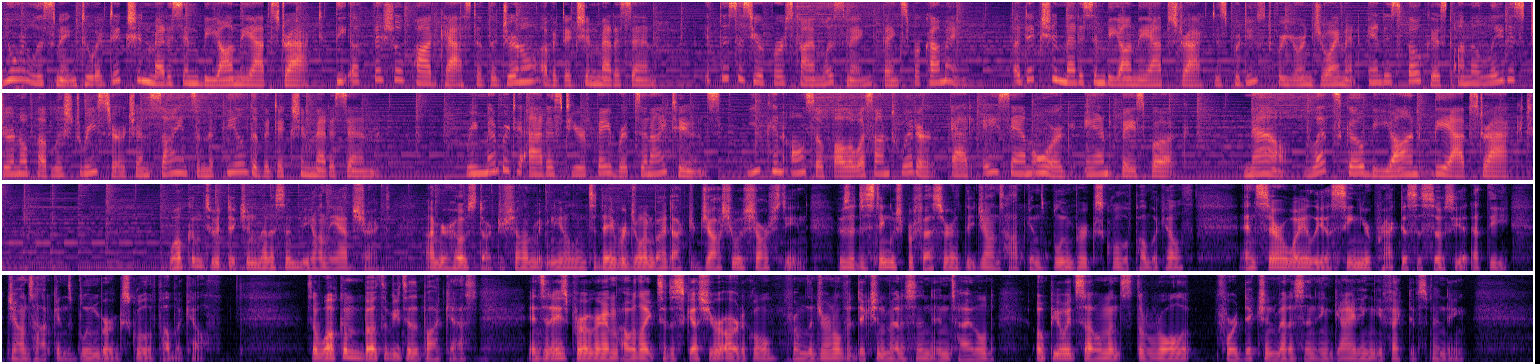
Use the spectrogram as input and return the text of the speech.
You're listening to Addiction Medicine Beyond the Abstract, the official podcast of the Journal of Addiction Medicine. If this is your first time listening, thanks for coming. Addiction Medicine Beyond the Abstract is produced for your enjoyment and is focused on the latest journal published research and science in the field of addiction medicine. Remember to add us to your favorites in iTunes. You can also follow us on Twitter at ASAMorg and Facebook. Now, let's go beyond the abstract. Welcome to Addiction Medicine Beyond the Abstract. I'm your host, Dr. Shawn McNeil, and today we're joined by Dr. Joshua Sharfstein, who's a distinguished professor at the Johns Hopkins Bloomberg School of Public Health, and Sara Whaley, a senior practice associate at the Johns Hopkins Bloomberg School of Public Health. So, welcome both of you to the podcast. In today's program, I would like to discuss your article from the Journal of Addiction Medicine entitled Opioid Settlements The Role for Addiction Medicine in Guiding Effective Spending.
